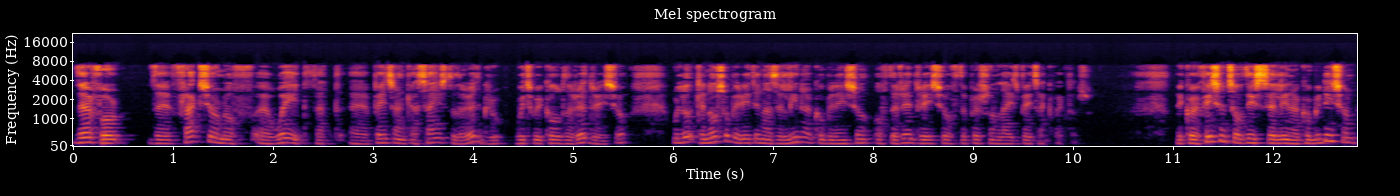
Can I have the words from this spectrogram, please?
Therefore, the fraction of uh, weight that uh, PageRank assigns to the red group, which we call the red ratio, will, can also be written as a linear combination of the red ratio of the personalized PageRank vectors. The coefficients of this uh, linear combination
